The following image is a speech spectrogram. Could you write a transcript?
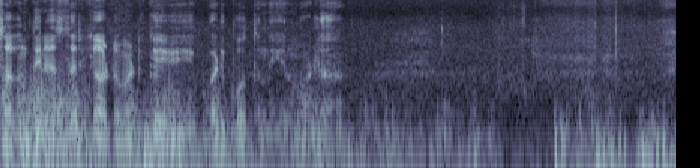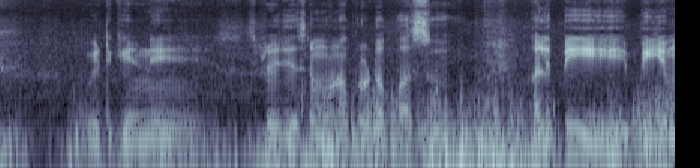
సగం తినేసరికి ఆటోమేటిక్గా ఇవి పడిపోతున్నాయి అన్నమాట. వీటికి ఎన్ని స్ప్రే చేసిన మోనోక్రోటోపాస్ కలిపి బియ్యం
